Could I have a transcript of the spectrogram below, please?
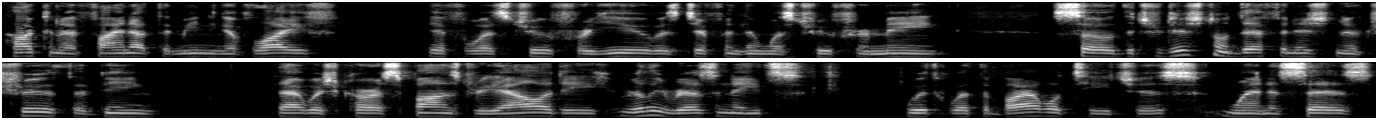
How can I find out the meaning of life if what's true for you is different than what's true for me? So the traditional definition of truth of being that which corresponds to reality really resonates with what the Bible teaches when it says,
